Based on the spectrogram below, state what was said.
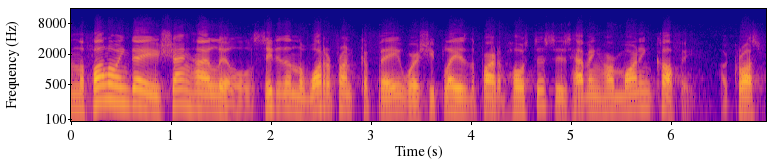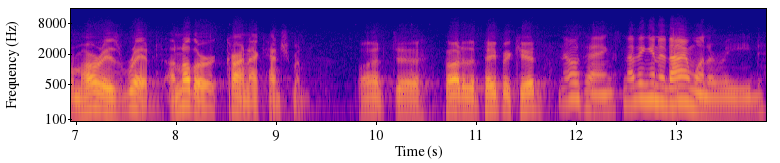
And the following day, Shanghai Lil, seated in the waterfront cafe where she plays the part of hostess, is having her morning coffee. Across from her is Red, another Karnak henchman. Want uh, part of the paper, kid? No, thanks. Nothing in it I want to read.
